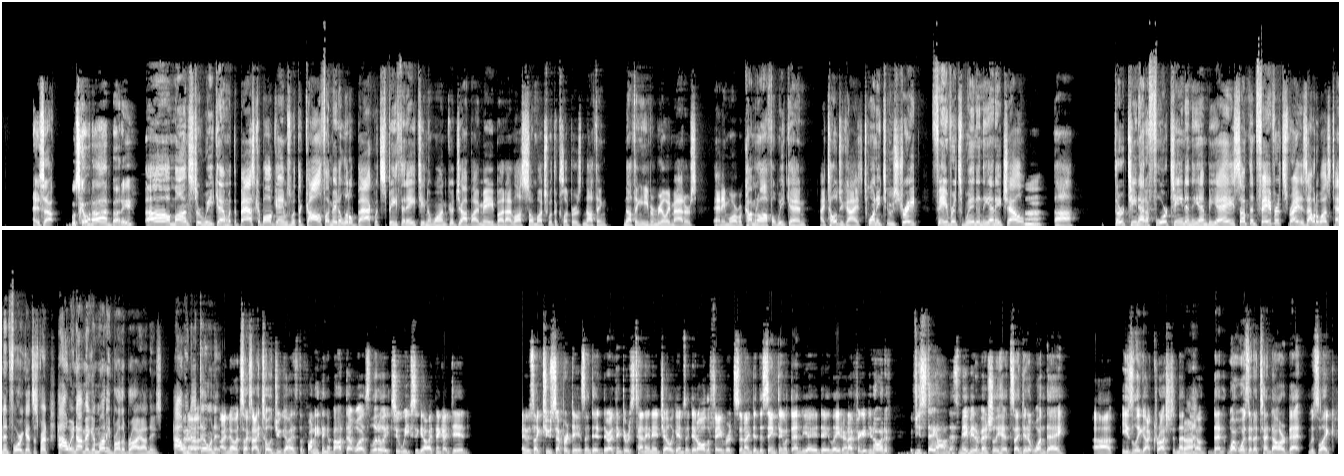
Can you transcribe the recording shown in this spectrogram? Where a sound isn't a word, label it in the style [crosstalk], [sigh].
Hey, Sal. What's going on, buddy? Oh, monster weekend with the basketball games, with the golf. I made a little back with Spieth at 18 to 1. Good job by me, but I lost so much with the Clippers. Nothing, nothing even really matters anymore. We're coming off a weekend. I told you guys 22 straight favorites win in the NHL. Mm. Uh 13 out of 14 in the NBA, something favorites, right? Is that what it was? 10 and 4 against the spread. How are we not making money, brother Bry, on these? How are we not doing it? I know it sucks. I told you guys the funny thing about that was literally two weeks ago. I think I did. It was like two separate days. I did there. I think there was ten NHL games. I did all the favorites, and I did the same thing with the NBA a day later. And I figured, you know what? If if you stay on this, maybe it eventually hits. I did it one day, uh, easily got crushed, and then Ah. you know, then what was it? A ten dollar bet was like,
